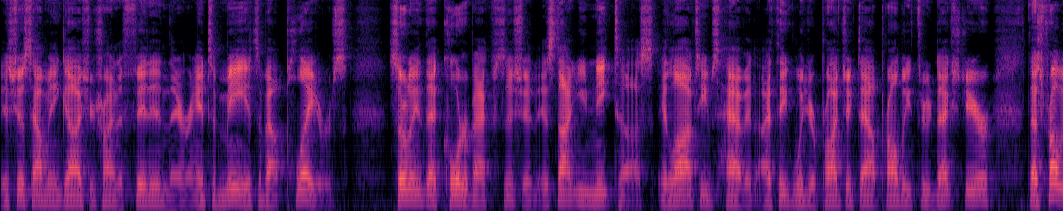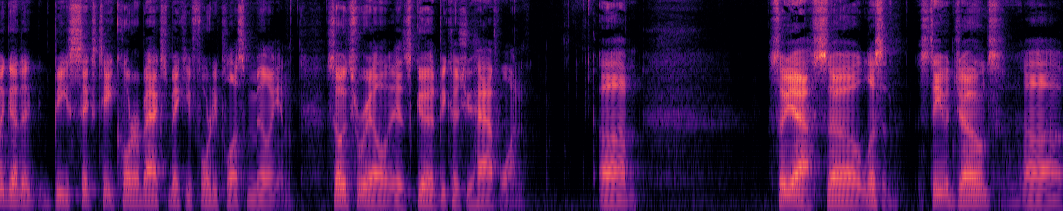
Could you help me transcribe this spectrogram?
It's just how many guys you're trying to fit in there. And to me, it's about players certainly that quarterback position. It's not unique to us. A lot of teams have it. I think when you're project out probably through next year, that's probably going to be 16 quarterbacks making 40 plus million. So it's real. It's good because you have one. Um, so yeah. So listen, Stephen Jones. Uh,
